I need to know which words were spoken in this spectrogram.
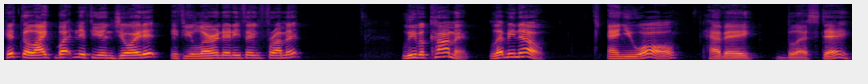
Hit the like button if you enjoyed it, if you learned anything from it. Leave a comment. Let me know. And you all have a blessed day.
